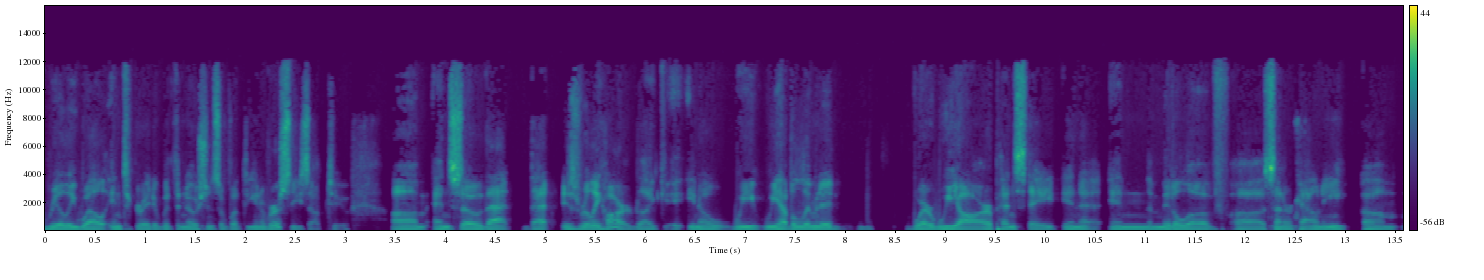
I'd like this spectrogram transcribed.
really well integrated with the notions of what the university's up to. Um, and so that that is really hard. Like you know, we we have a limited where we are, Penn State, in a, in the middle of uh, Centre County, um,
